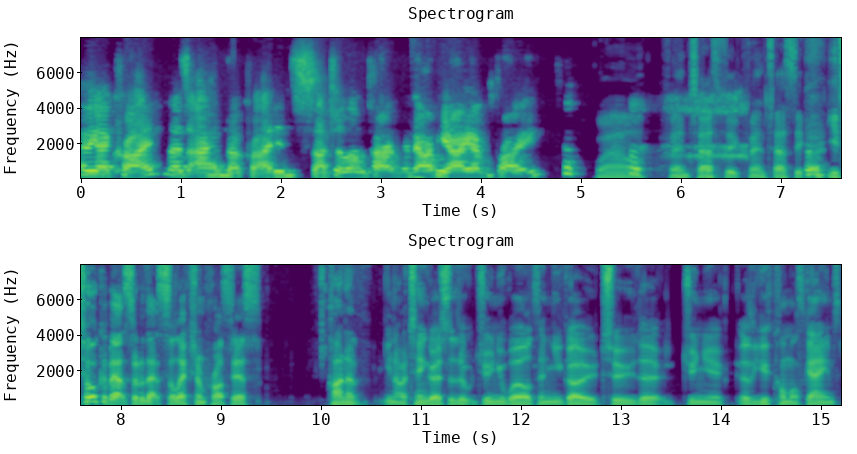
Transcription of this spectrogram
I think I cried. And I was. I have not cried in such a long time, and now here I am crying. Wow, fantastic, fantastic. You talk about sort of that selection process. Kind of, you know, a team goes to the junior worlds and you go to the junior, uh, the youth Commonwealth Games.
